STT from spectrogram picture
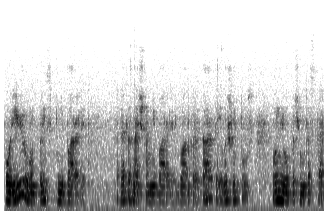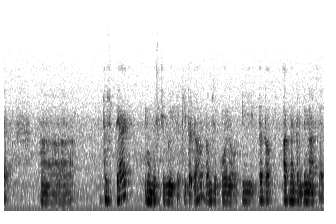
по ривью он в принципе не баррелит. Это значит, он не баррелит бланковые карты и вышел туз. Он его почему-то ставит. А, туз 5, ну, мастевые какие-то, да, он там заколил. И это одна комбинация.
